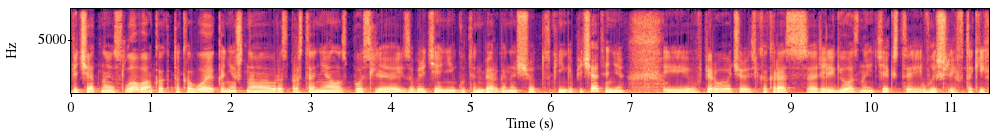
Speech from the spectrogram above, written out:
печатное слово, как таковое, конечно, распространялось после изобретения Гутенберга насчет книгопечатания. И в первую очередь как раз религиозные тексты вышли в таких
